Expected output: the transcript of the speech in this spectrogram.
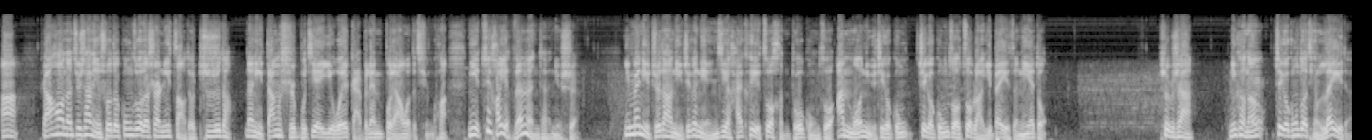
啊，然后呢，就像你说的工作的事儿，你早就知道，那你当时不介意，我也改变不了我的情况，你最好也问问他，女士，因为你知道你这个年纪还可以做很多工作，按摩女这个工这个工作做不了一辈子，你也懂，是不是啊？你可能这个工作挺累的，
